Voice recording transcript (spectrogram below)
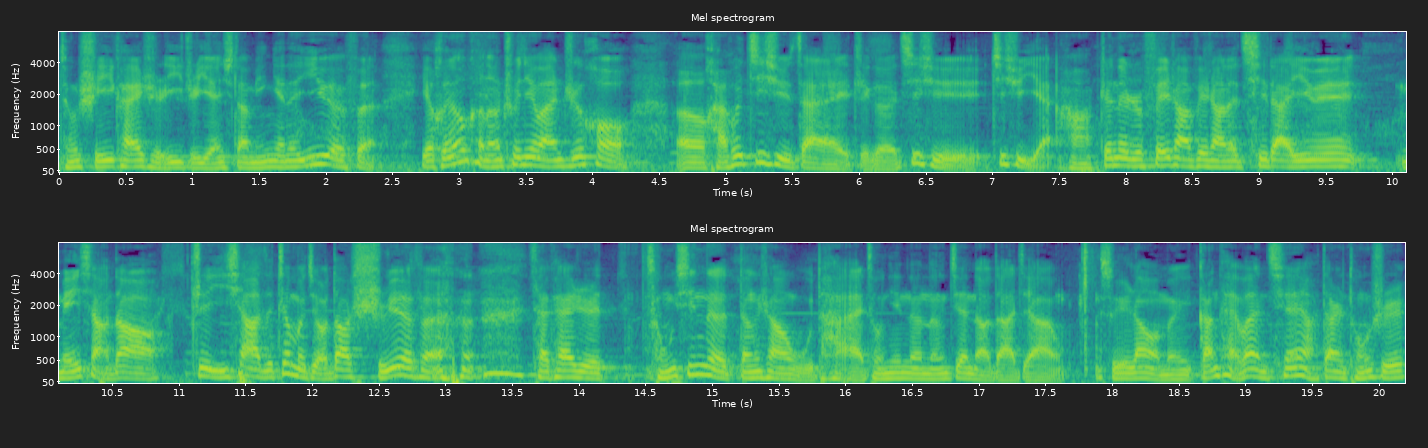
从十一开始一直延续到明年的一月份，也很有可能春节完之后，呃，还会继续在这个继续继续演哈，真的是非常非常的期待，因为。没想到这一下子这么久，到十月份 才开始重新的登上舞台，重新的能见到大家，所以让我们感慨万千啊！但是同时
